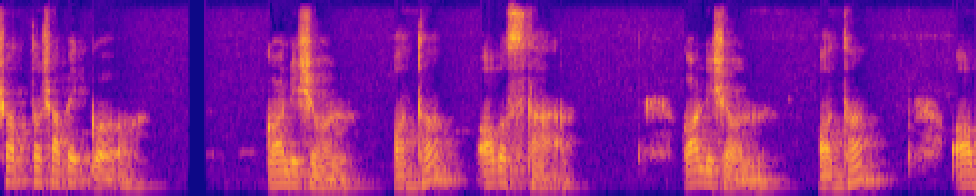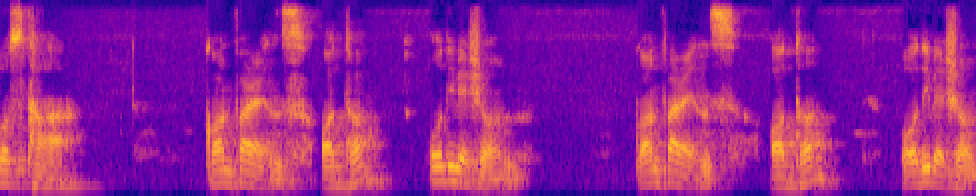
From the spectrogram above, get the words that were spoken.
সত্য সাপেক্ষ। কন্ডিশন অর্থ অবস্থা। কন্ডিশন অর্থ অবস্থা। কনফারেন্স অর্থ অধিবেশন। কনফারেন্স অর্থ অধিবেশন।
